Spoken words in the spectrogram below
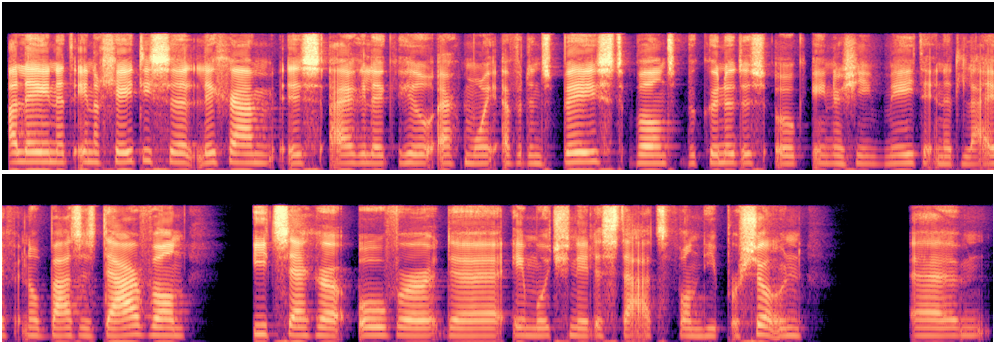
Alleen het energetische lichaam is eigenlijk heel erg mooi evidence-based, want we kunnen dus ook energie meten in het lijf en op basis daarvan iets zeggen over de emotionele staat van die persoon. Um,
